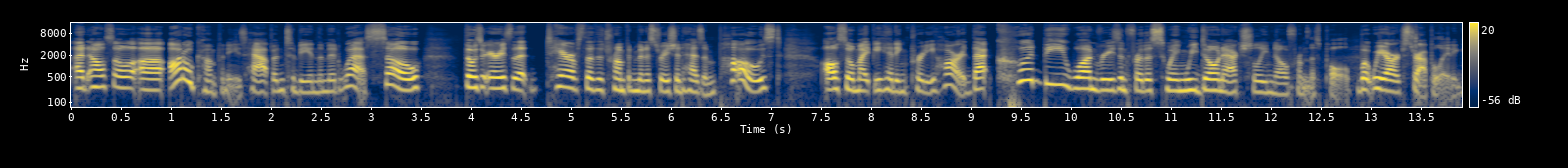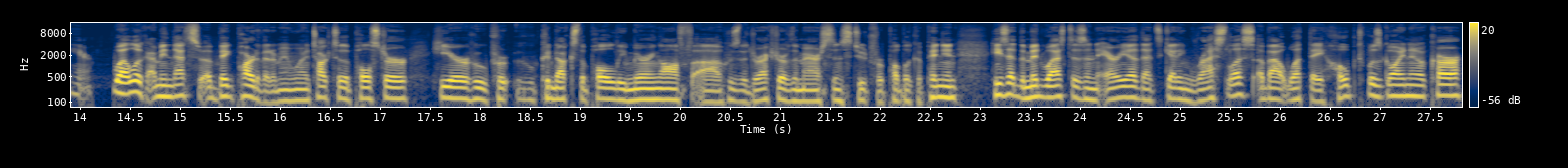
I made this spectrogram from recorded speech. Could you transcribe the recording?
and also, uh, auto companies happen to be in the Midwest. So, those are areas that tariffs that the Trump administration has imposed also might be hitting pretty hard. That could be one reason for the swing. We don't actually know from this poll, but we are extrapolating here. Well, look, I mean that's a big part of it. I mean, when I talked to the pollster here who who conducts the poll, Lee Miringoff, uh, who's the director of the Marist Institute for Public Opinion, he said the Midwest is an area that's getting restless about what they hoped was going to occur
